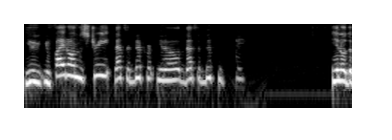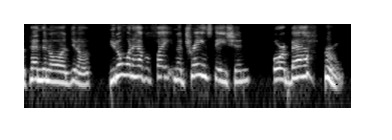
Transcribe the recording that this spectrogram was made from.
You you fight on the street, that's a different, you know, that's a different. You know, depending on, you know, you don't want to have a fight in a train station or a bathroom.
